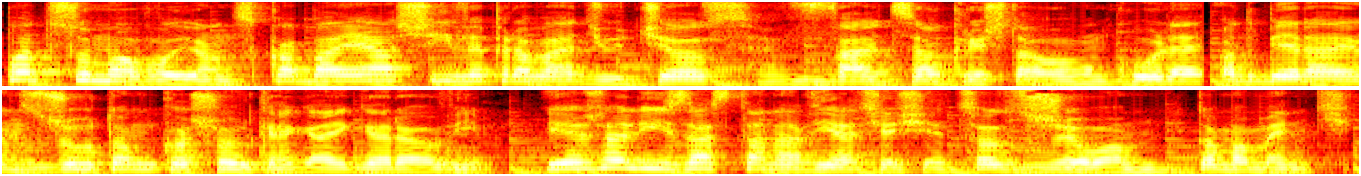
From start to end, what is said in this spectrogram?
Podsumowując, Kobayashi wyprowadził cios w walce o kryształową kulę, odbierając żółtą koszulkę Geigerowi. Jeżeli zastanawiacie się co z żyłą, to momencik.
